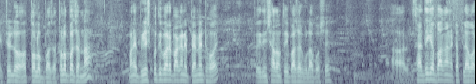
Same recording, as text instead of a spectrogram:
এটা হলো তলব বাজার। তলব বাজার না? মানে বৃহস্পতিবারে বাগানে পেমেন্ট হয়, তো এই দিন সাধারণত এই বাজারগুলা বসে। আর চারদিকে বাগান একটা ফ্লেভার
